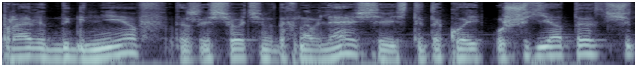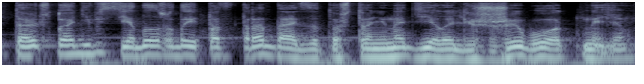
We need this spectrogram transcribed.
Праведный гнев, это же еще очень вдохновляющая вещь. Ты такой, уж я-то считаю, что они все должны пострадать за то, что они наделали животные.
